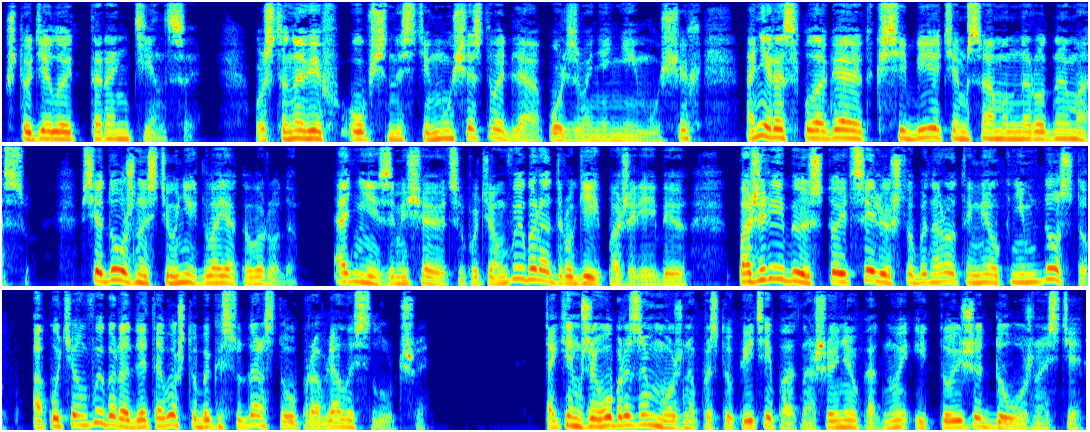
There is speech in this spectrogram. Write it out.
что делают тарантинцы. Установив общность имущества для пользования неимущих, они располагают к себе тем самым народную массу. Все должности у них двоякого рода. Одни замещаются путем выбора, другие — по жребию. По жребию с той целью, чтобы народ имел к ним доступ, а путем выбора для того, чтобы государство управлялось лучше. Таким же образом можно поступить и по отношению к одной и той же должности,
